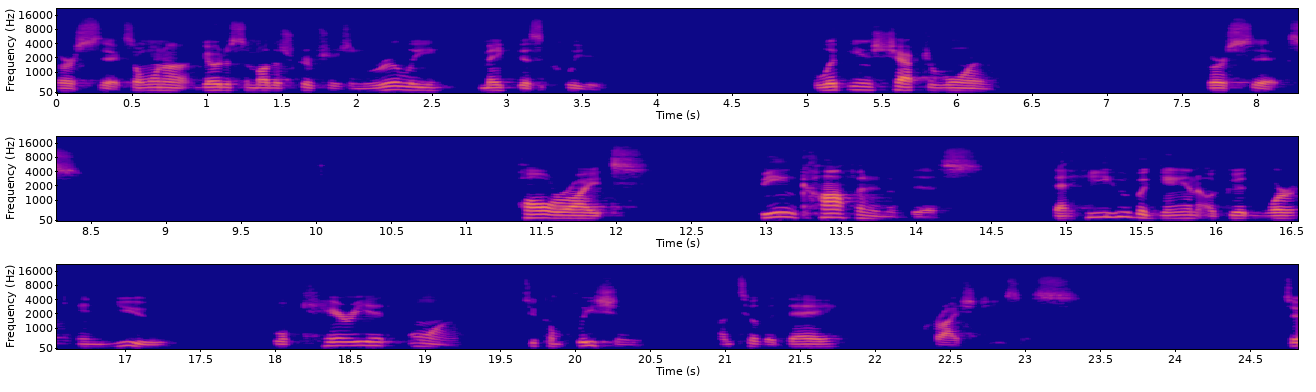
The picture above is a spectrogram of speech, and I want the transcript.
verse 6. I want to go to some other scriptures and really make this clear. Philippians chapter 1, verse 6. Paul writes, Being confident of this, that he who began a good work in you will carry it on to completion until the day of Christ Jesus. So,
